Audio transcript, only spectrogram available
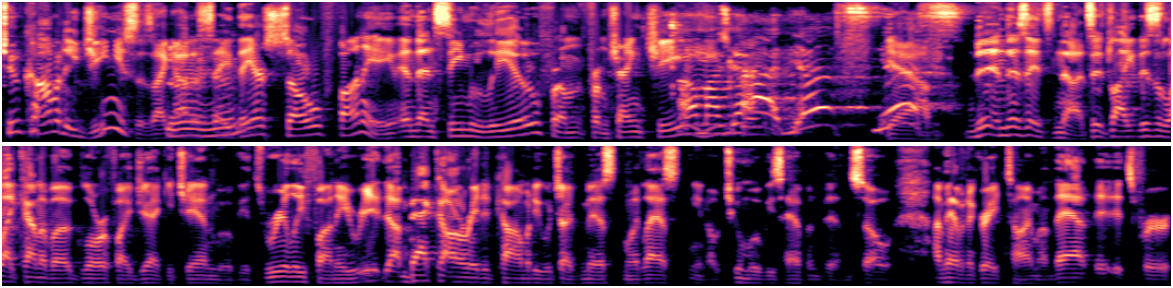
Two comedy geniuses, I gotta say. Mhm. They are so funny. And then Simu Liu from from Shang Chi. Oh my God! Yes, yes. Yeah, and this it's nuts. It's like this is like kind of a glorified Jackie Chan movie. It's really funny. I'm back to R-rated comedy, which I've missed. My last you know two movies haven't been, so I'm having a great time on that. It's for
